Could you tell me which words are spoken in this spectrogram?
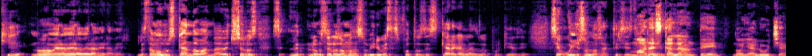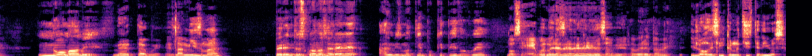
¿Qué? No, a ver, a ver, a ver, a ver, a ver. Lo estamos buscando, banda. De hecho, se los, se, le- lo- se los vamos a subir, güey, esas fotos, descárgalas, güey, porque yo sé. Según yo, son dos actrices. Mara. Escalante, Doña Lucha. No mames. Neta, güey. Es la misma. Pero entonces, cuando salen al mismo tiempo, ¿qué pedo, güey? No sé, A güey. Lo ver, a ver, a siempre he querido a saber. A ver, espérame. Y luego dicen que no existe Dios.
